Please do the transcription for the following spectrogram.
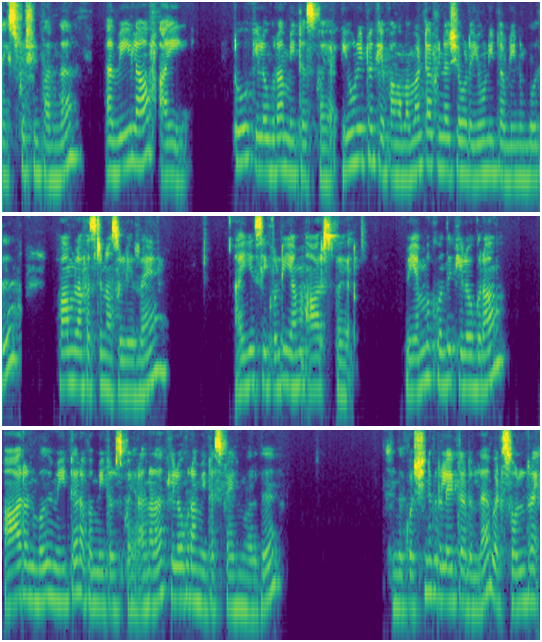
நெக்ஸ்ட் கொஸ்டின் பாருங்க. A wheel of I two kilogram metre square யூனிட்டும் கேட்பாங்க மொமெண்ட் ஆஃப் இனர்ஷியோட யூனிட் அப்படின்னும் போது ஃபார்முலா ஃபஸ்ட்டு நான் சொல்லிடுறேன். I is equal to M R square எம்முக்கு வந்து கிலோகிராம் ஆறுன்னும் மீட்டர் அப்போ மீட்டர் ஸ்கொயர் அதனால தான் கிலோகிராம் மீட்டர் ஸ்கொயர்னு வருது. இந்த கொஸ்டினுக்கு ரிலேட்டட் இல்லை பட் சொல்கிறேன்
